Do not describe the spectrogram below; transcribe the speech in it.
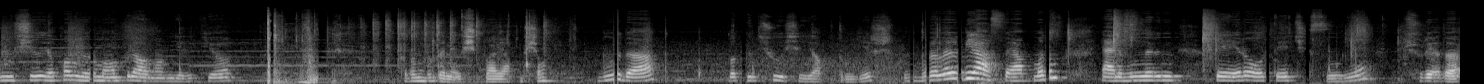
Bu ışığı yapamıyorum. Ampul almam gerekiyor. Bakalım burada ne ışıklar yapmışım. Burada bakın şu ışığı yaptım bir. Buraları biraz da yapmadım. Yani bunların değeri ortaya çıksın diye. Şuraya da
